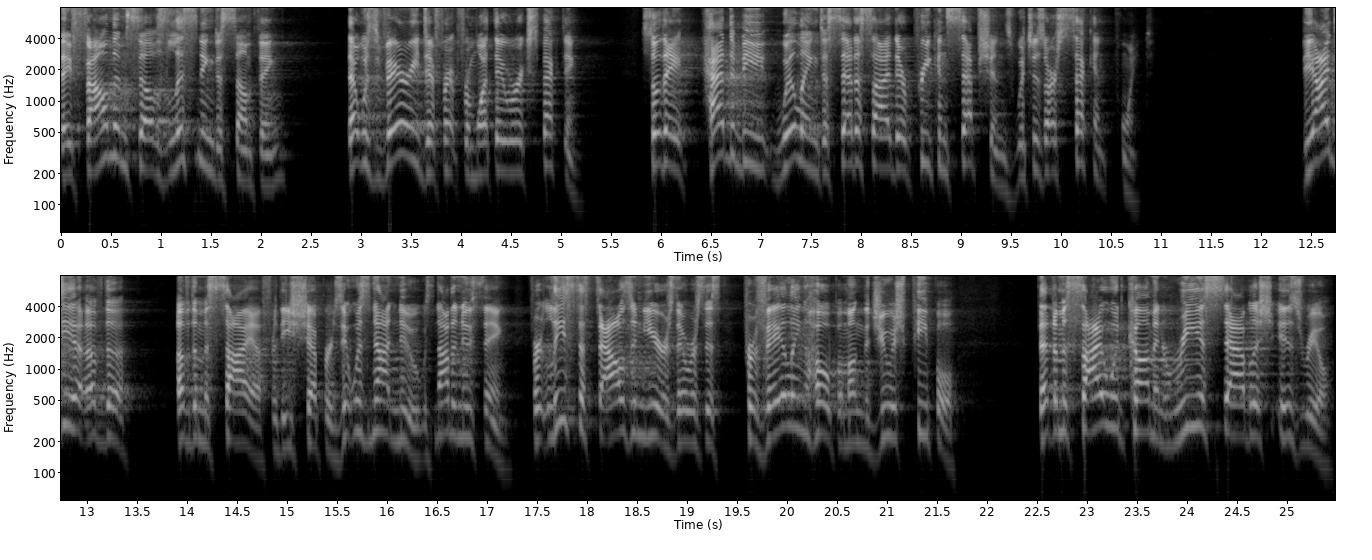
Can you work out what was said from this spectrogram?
they found themselves listening to something that was very different from what they were expecting. So they had to be willing to set aside their preconceptions, which is our second point. The idea of the, of the Messiah for these shepherds, it was not new, it was not a new thing. For at least a thousand years, there was this prevailing hope among the Jewish people that the Messiah would come and reestablish Israel.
